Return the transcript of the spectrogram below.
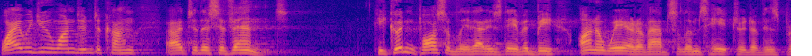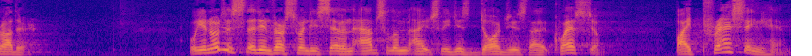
Why would you want him to come uh, to this event? He couldn't possibly, that is, David, be unaware of Absalom's hatred of his brother. Well, you notice that in verse 27, Absalom actually just dodges that question by pressing him.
